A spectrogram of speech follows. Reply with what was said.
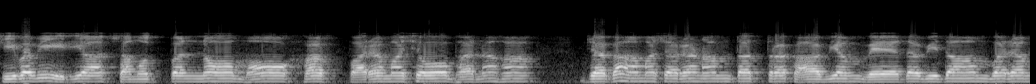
शिववीर्यात् समुत्पन्नो मोहः परमशोभनः। जगामशरणं तत्र काव्यं वेदविदां वरं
